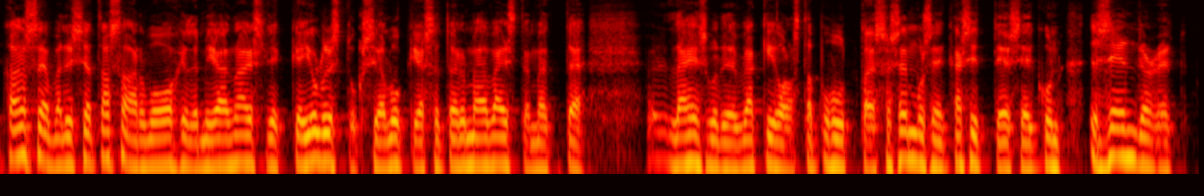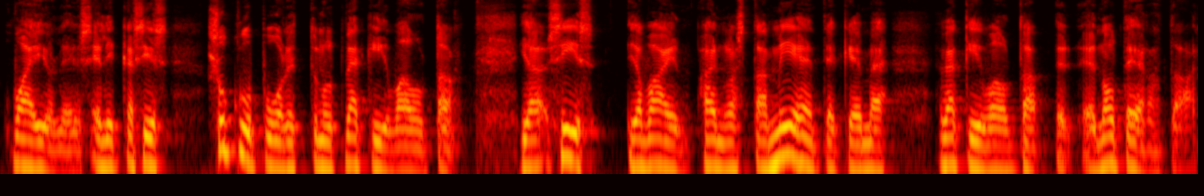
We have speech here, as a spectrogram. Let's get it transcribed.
kansainvälisiä tasa-arvo-ohjelmia ja naisliikkeen julistuksia lukiessa törmää väistämättä läheisyyden väkivallasta puhuttaessa semmoiseen käsitteeseen kuin gendered violence, eli siis sukupuolittunut väkivalta. Ja siis ja vain ainoastaan miehen tekemä väkivalta eh, noterataan.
